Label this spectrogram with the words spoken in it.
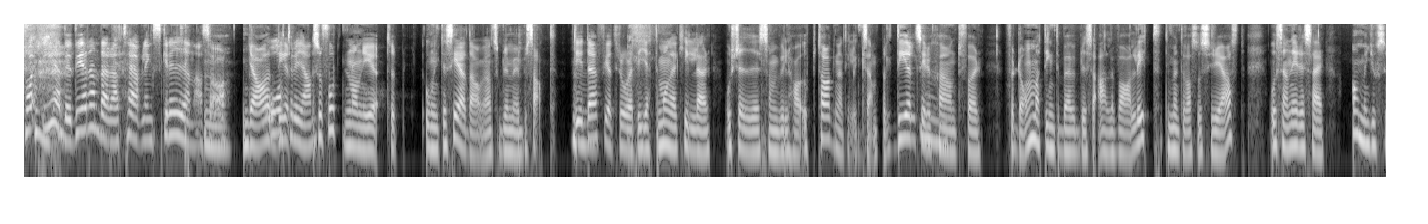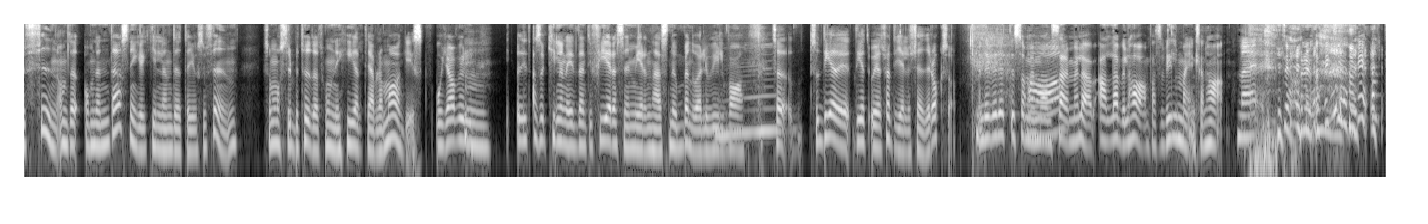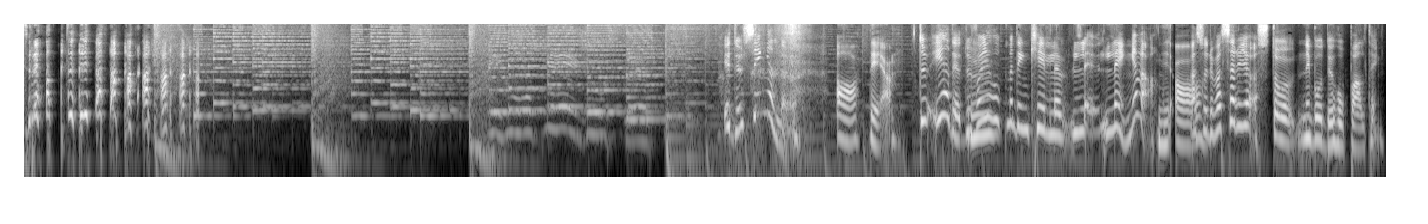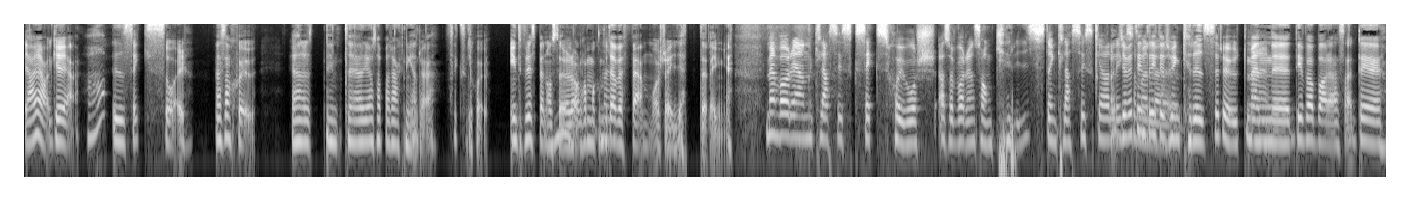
Vad är det? Det är den där tävlingsgrejen alltså? Mm. Ja, Återigen. Det, så fort någon är typ ointresserad av en så blir man ju besatt. Det Mm. är därför jag tror att det är jättemånga killar och tjejer som vill ha upptagna till exempel. Dels är det Mm. skönt för, för dem att det inte behöver bli så allvarligt, det behöver inte vara så seriöst. Och sen är det så här, ja men Josefin, om, det, om den där snygga killen dejtar Josefin så måste det betyda att hon är helt jävla magisk. Och jag vill, Mm. alltså killarna identifierar sig med den här snubben då, eller vill vara, Mm. så, så det, det, och jag tror att det gäller tjejer också. Men det är väl lite som med Ja. Måns Zelmerlöw, alla vill ha honom fast vill man egentligen ha honom? Nej, det har du verkligen helt rätt i. Är du singel nu? Ja, det är jag. Du är det. Du var ju ihop med din kille länge va? Ja, Alltså det var seriöst och ni bodde ihop och allting. ja, ja, gud ja. Ja. I sex år, nästan sju. Jag har, inte, jag tappat räkningen tror jag, sex eller sju. Inte för det spelar någon större roll, har man kommit Nej. över fem år så är det jättelänge. Men var det en klassisk 6-7 års, alltså var det en sån kris, den klassiska? Liksom, jag vet inte riktigt eller? hur en kris ser ut, men eh, det var bara så här, det,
